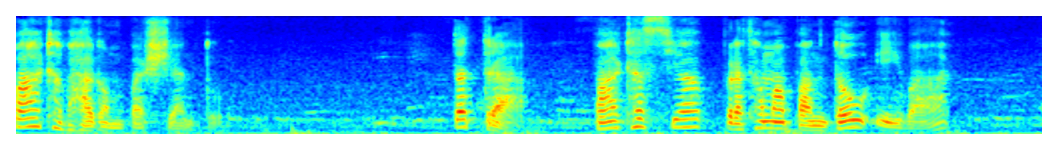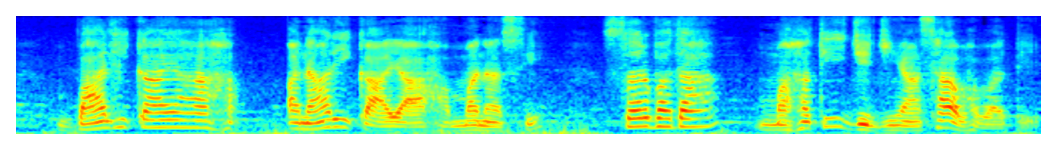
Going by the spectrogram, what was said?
पाठभागं पश्यन्तु। तत्र पाठस्य प्रथमपङ्क्तौ एव, बालिकायाः अनारिकायाः मनसि सर्वदा महती जिज्ञासा भवति।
